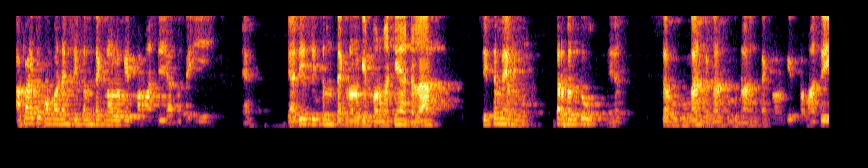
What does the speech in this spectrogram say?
Apa itu komponen sistem teknologi informasi atau TI ya. Jadi sistem teknologi informasi adalah sistem yang terbentuk ya sehubungan dengan penggunaan teknologi informasi.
